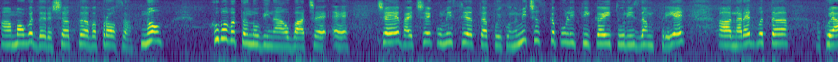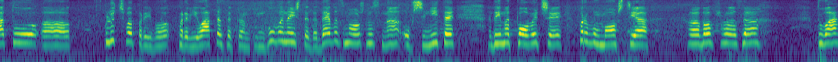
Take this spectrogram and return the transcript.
а, могат да решат а, въпроса. Но хубавата новина обаче е, че вече Комисията по економическа политика и туризъм прие а, наредбата, която включва правилата за къмпингуване и ще даде възможност на общините да имат повече правомощия в, за това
